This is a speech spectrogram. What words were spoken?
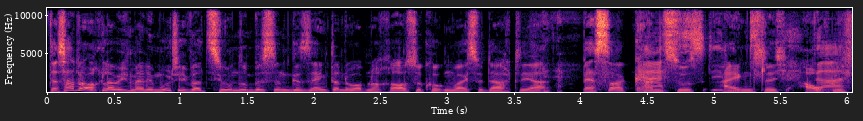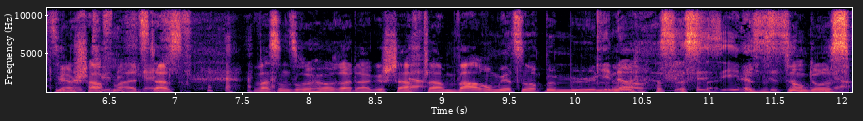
das hat auch, glaube ich, meine Motivation so ein bisschen gesenkt, dann überhaupt noch rauszugucken, weil ich so dachte, ja, besser kannst du es eigentlich auch da nicht mehr schaffen als recht. das, was unsere Hörer da geschafft ja. haben. Warum jetzt noch bemühen? Ne? Genau. Ne? Das ist, ist eh es ist sinnlos.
